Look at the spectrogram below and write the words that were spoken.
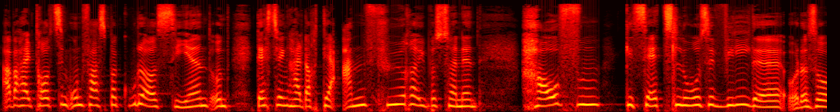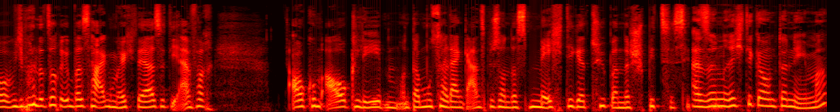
aber halt trotzdem unfassbar gut aussehend und deswegen halt auch der Anführer über so einen Haufen gesetzlose Wilde oder so, wie man das auch immer sagen möchte, also die einfach Aug um Aug leben und da muss halt ein ganz besonders mächtiger Typ an der Spitze sitzen. Also ein richtiger Unternehmer?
